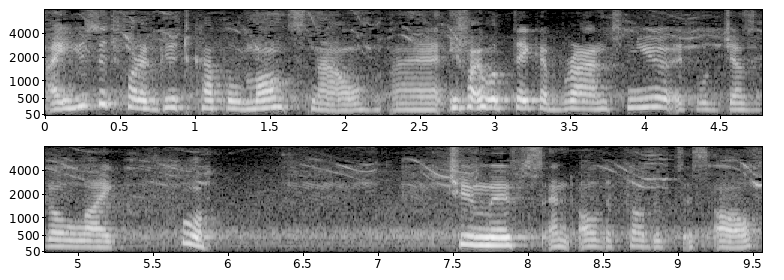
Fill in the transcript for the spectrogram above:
I use it for a good couple months now. Uh, if I would take a brand new, it would just go like, whew, two moves and all the product is off.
